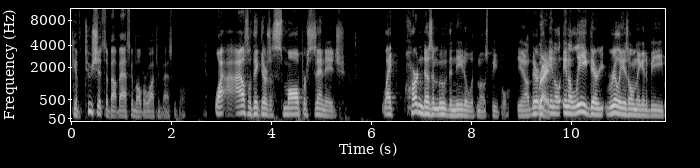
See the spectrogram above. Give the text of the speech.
give two shits about basketball were watching basketball. Well, I I also think there's a small percentage. Like Harden doesn't move the needle with most people. You know, there Right. in a in a league there really is only going to be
